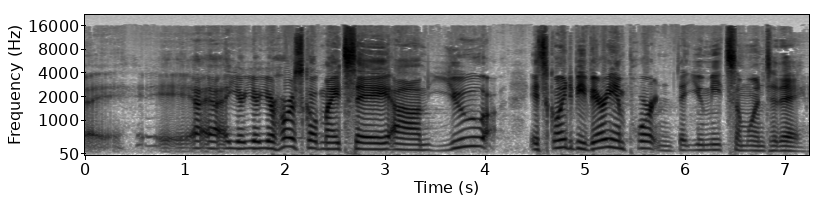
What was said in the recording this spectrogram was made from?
uh, your, your, your, horoscope might say, um, you, it's going to be very important that you meet someone today.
